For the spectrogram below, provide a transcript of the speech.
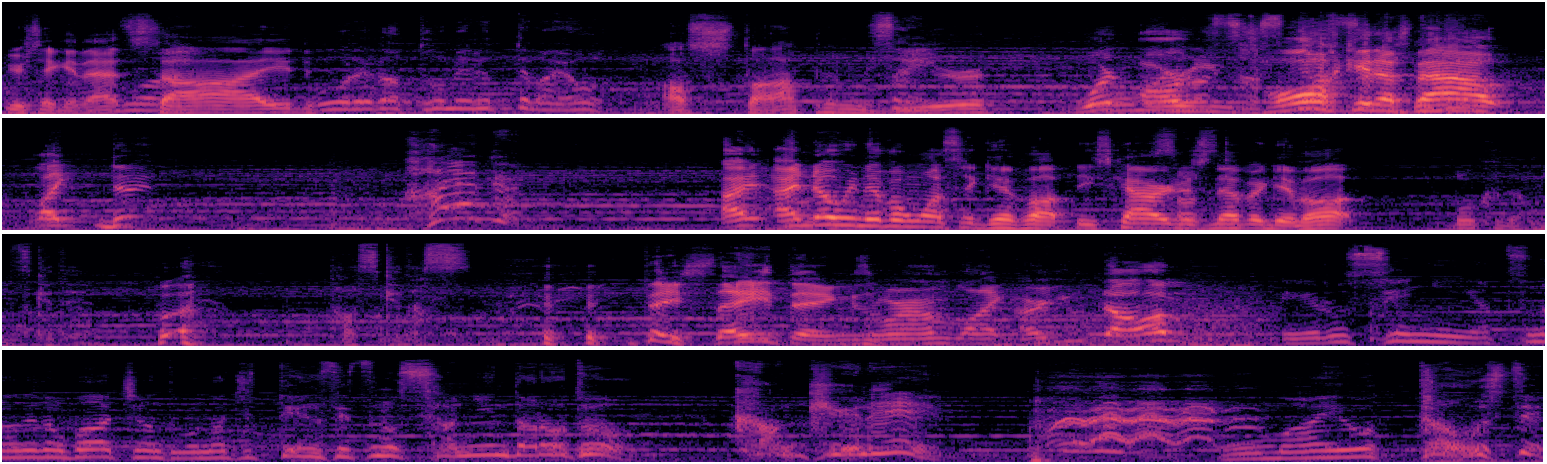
You're taking that side. 俺が止めるってばよ I'll stop him here. What are you talking about? Like, th- 早く I, I know he never wants to give up. These characters never give up. 僕が見つけて But 助け出す they say things where I'm like, are you dumb? エロ仙人や綱手のばあちゃんと同じ伝説の3人だろうと関係ねえお前を倒して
